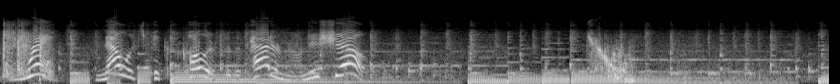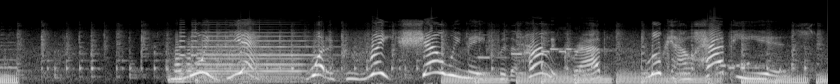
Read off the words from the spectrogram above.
Great! Now let's pick a color for the pattern on his shell. Muy bien! What a great shell we made for the hermit crab. Look how happy he is.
